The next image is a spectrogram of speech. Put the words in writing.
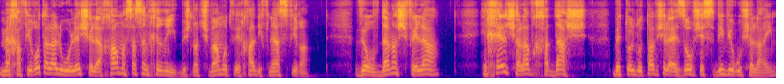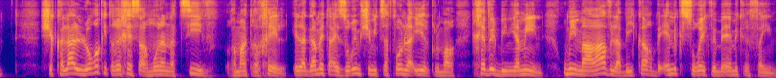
מהחפירות הללו עולה שלאחר מסע סנחריב בשנת 701 לפני הספירה, ואובדן השפלה, החל שלב חדש בתולדותיו של האזור שסביב ירושלים, שכלל לא רק את רכס ארמון הנציב, רמת רחל, אלא גם את האזורים שמצפון לעיר, כלומר חבל בנימין, וממערב לה, בעיקר בעמק סורק ובעמק רפאים.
